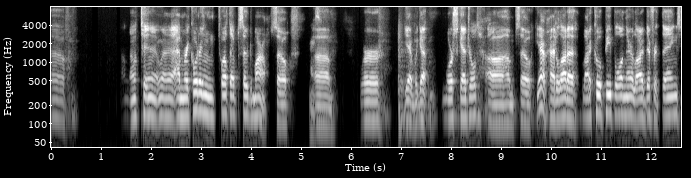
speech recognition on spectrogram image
uh, I don't know, 10, I'm recording 12th episode tomorrow. So nice. um, we're, yeah, we got more scheduled. Um, so yeah, had a lot of, a lot of cool people on there, a lot of different things.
